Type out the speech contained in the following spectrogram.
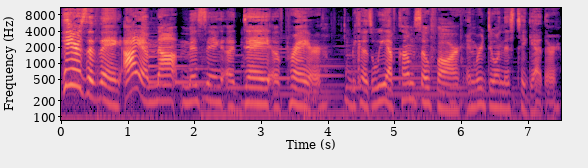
Here's the thing I am not missing a day of prayer because we have come so far and we're doing this together.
